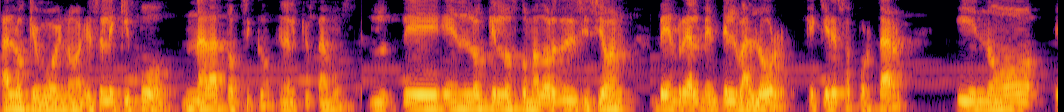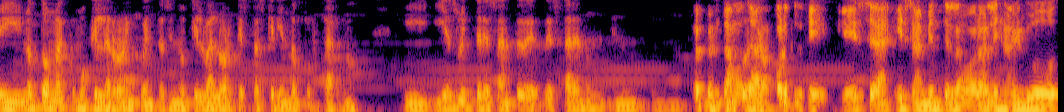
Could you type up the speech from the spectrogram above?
a lo que voy, ¿no? Es el equipo nada tóxico en el que estamos, eh, en lo que los tomadores de decisión ven realmente el valor que quieres aportar y no, y no toman como que el error en cuenta, sino que el valor que estás queriendo aportar, ¿no? Y, y es lo interesante de, de estar en un... En un, Pero estamos de acuerdo que, que ese, ese ambiente laboral es algo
